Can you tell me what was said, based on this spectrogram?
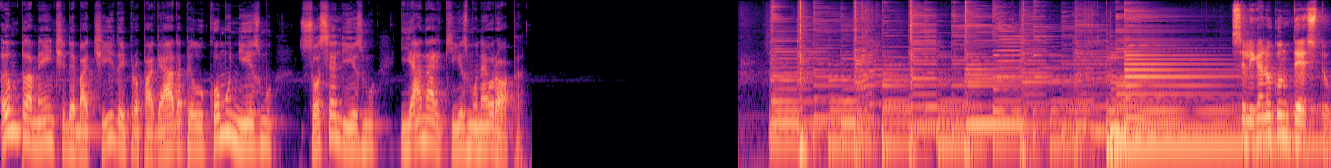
amplamente debatida e propagada pelo comunismo, socialismo e anarquismo na Europa. Se liga no contexto.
